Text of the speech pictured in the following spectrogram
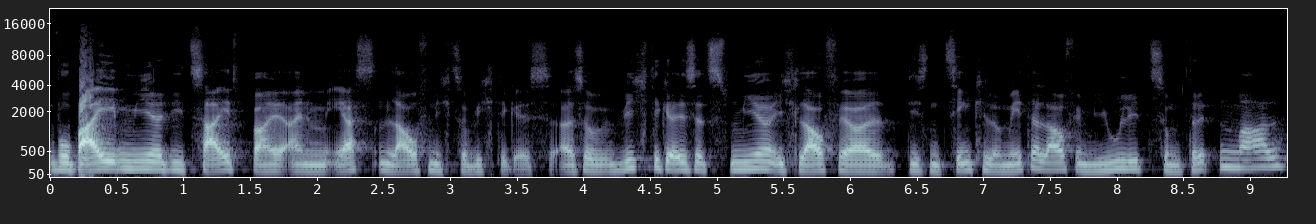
Wobei mir die Zeit bei einem ersten Lauf nicht so wichtig ist. Also wichtiger ist jetzt mir, ich laufe ja diesen 10 Kilometer Lauf im Juli zum dritten Mal.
